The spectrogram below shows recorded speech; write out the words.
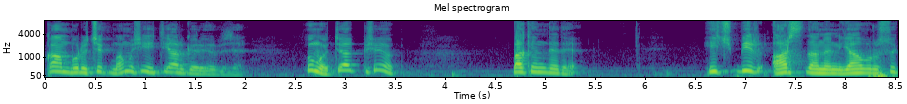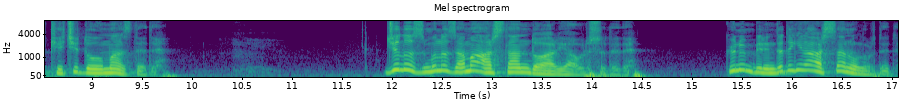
kamburu çıkmamış ihtiyar görüyor bize. Umut yok, bir şey yok. Bakın dedi, hiçbir arslanın yavrusu keçi doğmaz dedi. Cılız mılız ama arslan doğar yavrusu dedi. Günün birinde de yine arslan olur dedi.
